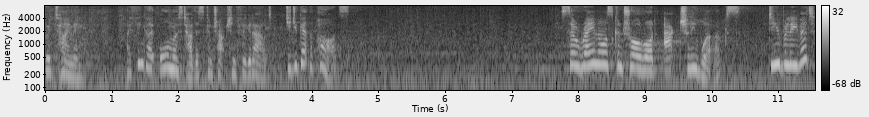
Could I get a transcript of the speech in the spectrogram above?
Good timing. I think I almost have this contraption figured out. Did you get the parts? So Raynor's control rod actually works? Do you believe it?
